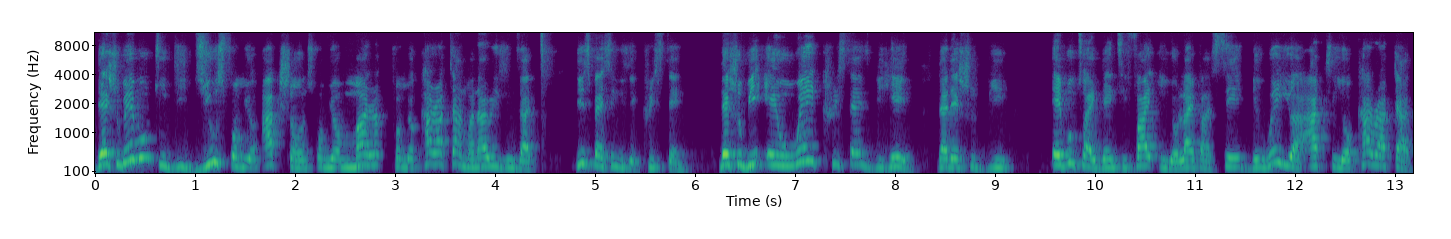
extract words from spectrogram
they should be able to deduce from your actions, from your man, from your character and mannerisms that this person is a Christian. There should be a way Christians behave that they should be able to identify in your life and say the way you are acting, your character,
